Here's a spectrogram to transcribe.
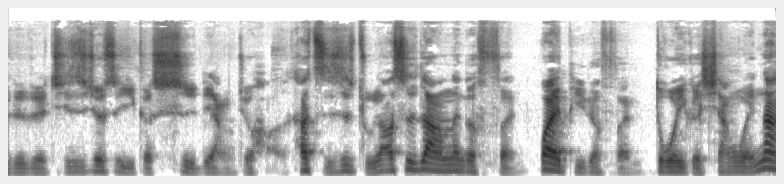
对对对，其实就是一个适量就好了。它只是主要是让那个粉外皮的粉多一个香味。那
